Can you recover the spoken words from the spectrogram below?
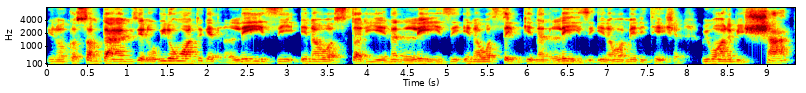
you know, because sometimes, you know, we don't want to get lazy in our studying and lazy in our thinking and lazy in our meditation. We want to be sharp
